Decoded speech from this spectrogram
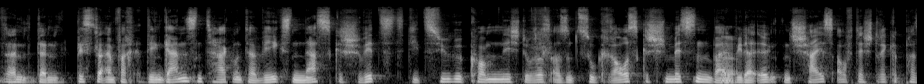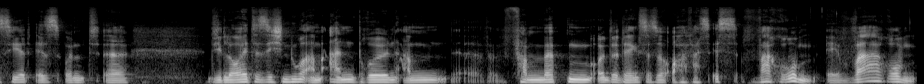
dann, dann bist du einfach den ganzen Tag unterwegs, nass geschwitzt, die Züge kommen nicht, du wirst aus dem Zug rausgeschmissen, weil wieder irgendein Scheiß auf der Strecke passiert ist und äh, die Leute sich nur am Anbrüllen, am äh, Vermöppen und du denkst dir so, oh, was ist, warum, ey, warum?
